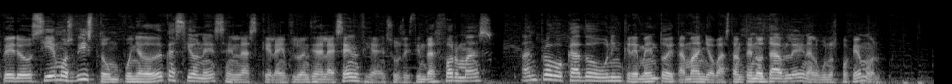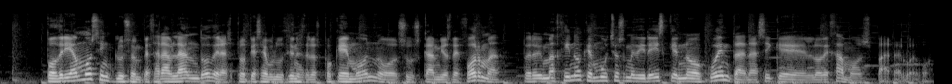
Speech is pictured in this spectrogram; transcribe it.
pero sí hemos visto un puñado de ocasiones en las que la influencia de la esencia en sus distintas formas han provocado un incremento de tamaño bastante notable en algunos Pokémon. Podríamos incluso empezar hablando de las propias evoluciones de los Pokémon o sus cambios de forma, pero imagino que muchos me diréis que no cuentan, así que lo dejamos para luego.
